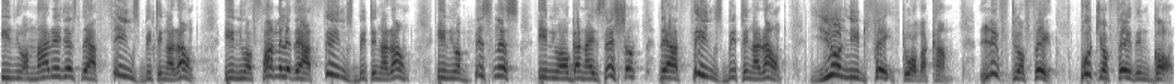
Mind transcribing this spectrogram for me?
In your marriages, there are things beating around. In your family, there are things beating around. In your business, in your organization, there are things beating around. You need faith to overcome. Lift your faith. Put your faith in God.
